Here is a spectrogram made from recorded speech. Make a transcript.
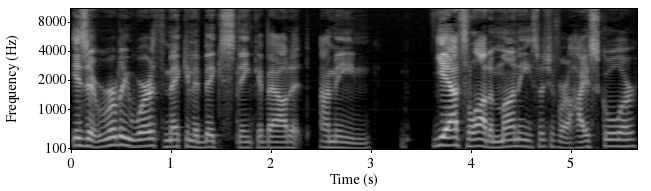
is it really worth making a big stink about it? I mean, yeah, it's a lot of money, especially for a high schooler.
